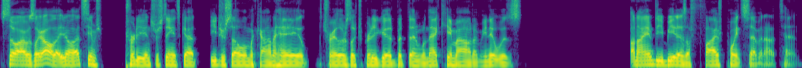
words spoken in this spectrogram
so I was like, oh, you know, that seems pretty interesting. It's got Idris Elba, McConaughey. The trailers looked pretty good, but then when that came out, I mean, it was on IMDb. It has a five point seven out of ten.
